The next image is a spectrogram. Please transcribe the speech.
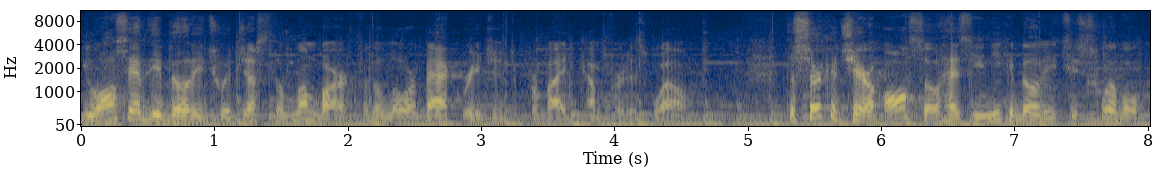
You also have the ability to adjust the lumbar for the lower back region to provide comfort as well. The Circa chair also has the unique ability to swivel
